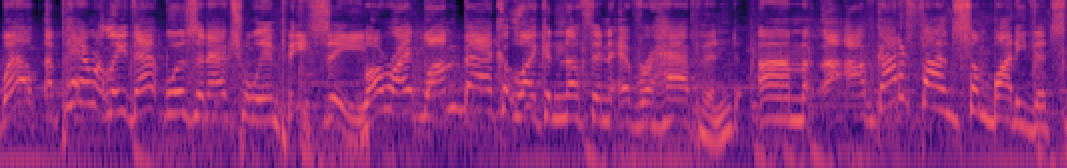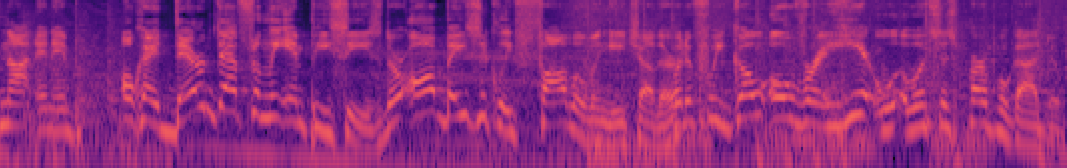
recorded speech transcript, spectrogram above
Well, apparently that was an actual NPC. All right. Well, I'm back like nothing ever happened. Um, I've got to find somebody that's not an NPC. Okay, they're definitely NPCs. They're all basically following each other. But if we go over here, what's this purple guy doing?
